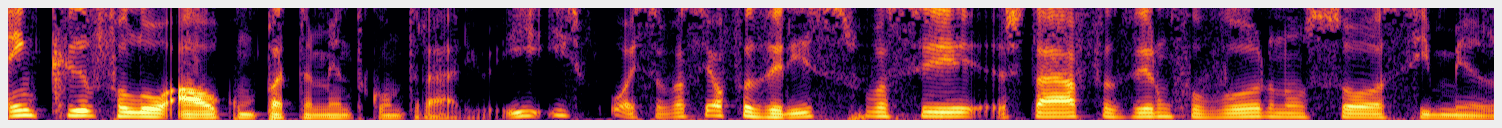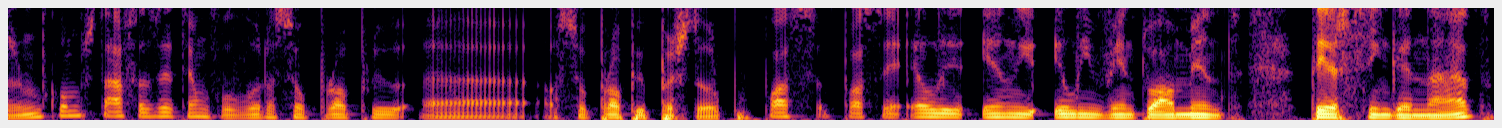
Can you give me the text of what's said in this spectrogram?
em que falou algo completamente contrário. E, e ouça, você ao fazer isso, você está a fazer um favor não só a si mesmo, como está a fazer até um favor ao seu próprio, uh, ao seu próprio pastor. Possa, possa ele, ele, ele eventualmente ter-se enganado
